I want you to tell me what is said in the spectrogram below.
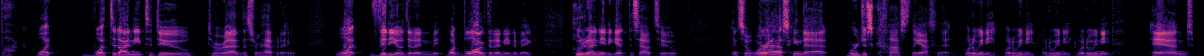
"Fuck! What what did I need to do to prevent this from happening? What video did I make? What blog did I need to make? Who did I need to get this out to? And so we're asking that. We're just constantly asking that. What do we need? What do we need? What do we need? What do we need? And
